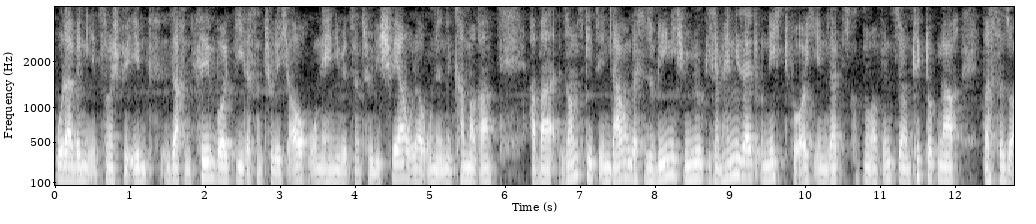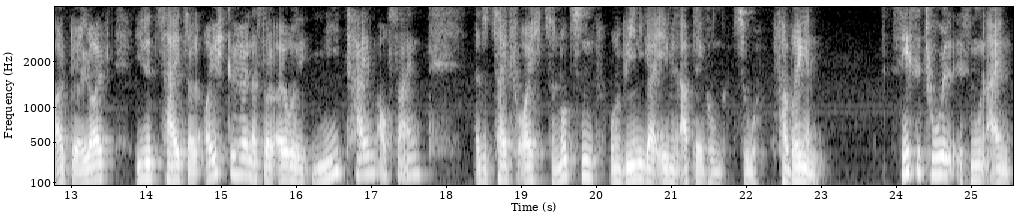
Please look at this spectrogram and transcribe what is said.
Oder wenn ihr zum Beispiel eben Sachen filmen wollt, geht das natürlich auch. Ohne Handy wird es natürlich schwer oder ohne eine Kamera. Aber sonst geht es eben darum, dass ihr so wenig wie möglich am Handy seid und nicht für euch eben sagt, ich gucke nochmal auf Instagram, TikTok nach, was da so aktuell läuft. Diese Zeit soll euch gehören, das soll eure Me-Time auch sein. Also Zeit für euch zu nutzen und weniger eben in Ablenkung zu verbringen. Das nächste Tool ist nun ein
